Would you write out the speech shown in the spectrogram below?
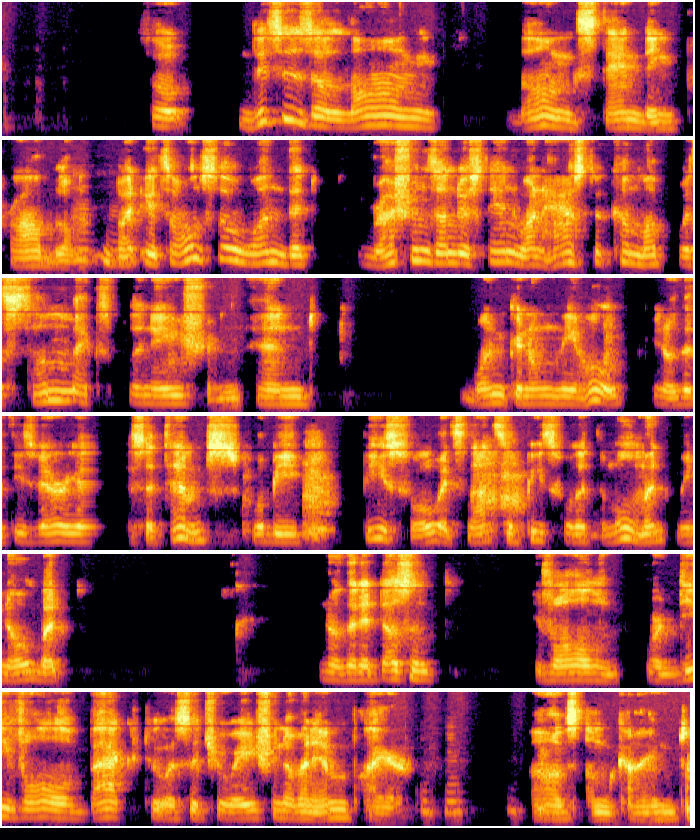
So this is a long, long standing problem, mm-hmm. but it's also one that Russians understand one has to come up with some explanation. And one can only hope, you know, that these various attempts will be peaceful. It's not so peaceful at the moment, we know, but you know that it doesn't evolve or devolve back to a situation of an empire mm-hmm. of some kind.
